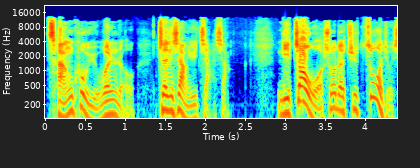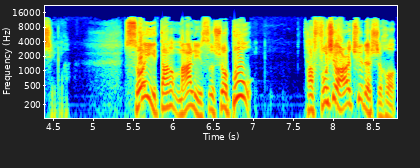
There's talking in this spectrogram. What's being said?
残酷与温柔、真相与假象，你照我说的去做就行了。所以当马吕斯说不，他拂袖而去的时候，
